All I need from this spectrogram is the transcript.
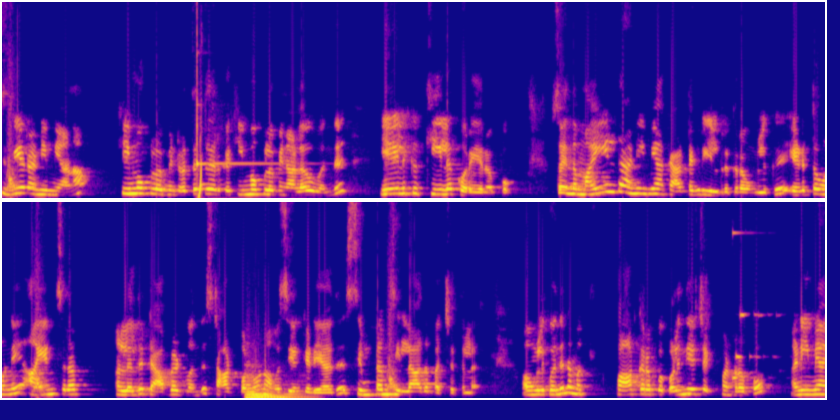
சிவியர் அனிமியானா ஹீமோகுளோபின் ரத்தத்தில் இருக்க ஹீமோகுளோபின் அளவு வந்து ஏழுக்கு கீழே குறையிறப்போ. ஸோ இந்த மைல்டு அனிமியா கேட்டகரியில் இருக்கிறவங்களுக்கு எடுத்த உடனே அயன் சிரப் அல்லது டேப்லெட் வந்து ஸ்டார்ட் பண்ணணும்னு அவசியம் கிடையாது. சிம்டம்ஸ் இல்லாத பட்சத்துல. அவங்களுக்கு வந்து நம்ம பாக்குறப்ப குழந்தைய செக் பண்றப்போ அனிமியா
